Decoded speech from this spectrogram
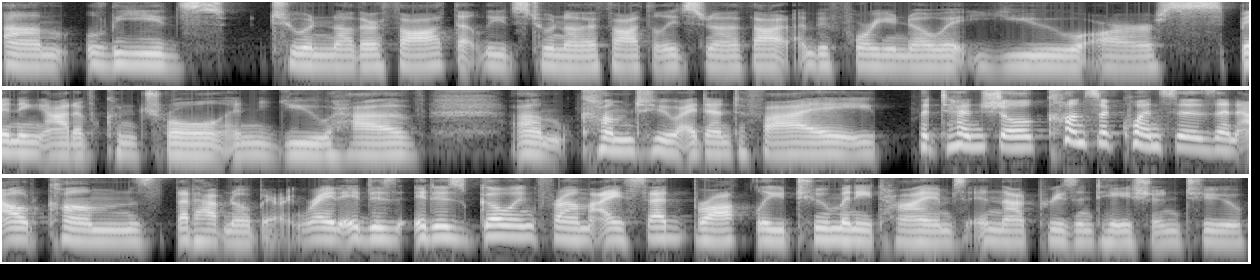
um, leads to another thought that leads to another thought that leads to another thought. And before you know it, you are spinning out of control and you have um, come to identify potential consequences and outcomes that have no bearing, right? It is, it is going from, I said broccoli too many times in that presentation to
